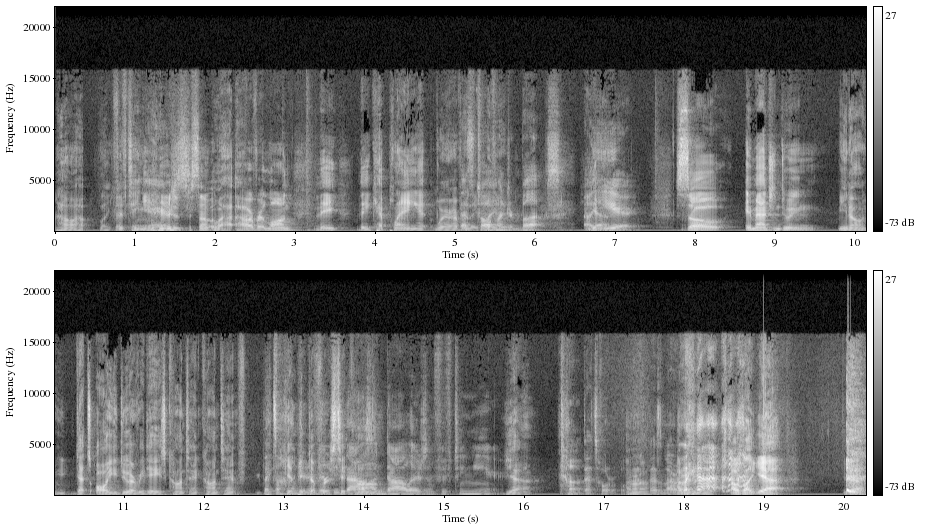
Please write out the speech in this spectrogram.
how like 15, 15 years, years. or something. However long they they kept playing it wherever That's they twelve played it. hundred bucks a Yeah. year. So imagine doing, you know, that's all you do every day is content, content. You That's pick- get picked up for a sitcom. dollars in fifteen years. Yeah, No, oh, that's horrible. I don't know. That's not I don't know. I was like, yeah, yeah.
